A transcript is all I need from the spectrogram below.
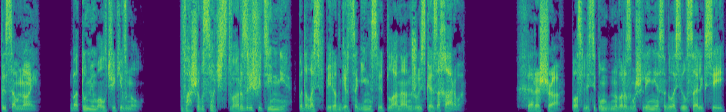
Ты со мной». Батуми молча кивнул. «Ваше высочество, разрешите мне!» — подалась вперед герцогиня Светлана Анжуйская-Захарова. «Хорошо», — после секундного размышления согласился Алексей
